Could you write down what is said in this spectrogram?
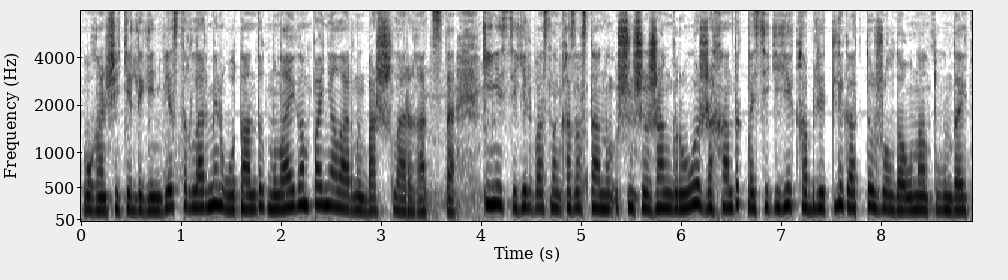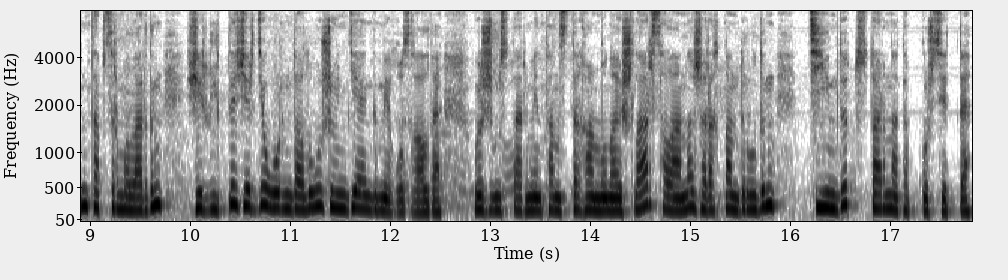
Оған шетелдік инвесторлар мен отандық мұнай компанияларының басшылары қатысты. Кеңесте елбасының қазақстанның үшінші жаңғыруы жаһандық бәсекеге қабілеттілік атты жолдауынан туындайтын тапсырмалардың жергілікті жерде орындалуы жөнінде әңгіме қозғалды. Өз жұмыстарымен таныстырған мұнайшылар саланы жарақтандырудың тиімді тұстарын атап көрсетті.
